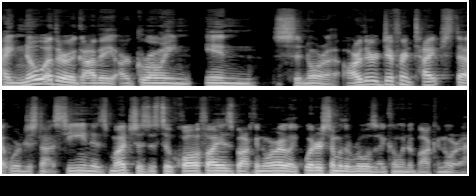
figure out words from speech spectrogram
I know other agave are growing in Sonora. Are there different types that we're just not seeing as much? Does it still qualify as Bacanora? Like, what are some of the rules that go into Bacanora?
